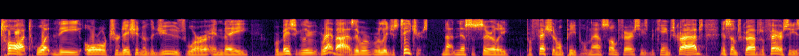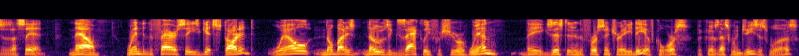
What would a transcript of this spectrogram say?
taught what the oral tradition of the Jews were, and they were basically rabbis. They were religious teachers, not necessarily professional people. Now, some Pharisees became scribes, and some scribes were Pharisees, as I said. Now, when did the Pharisees get started? Well, nobody knows exactly for sure when. They existed in the first century AD, of course, because that's when Jesus was.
